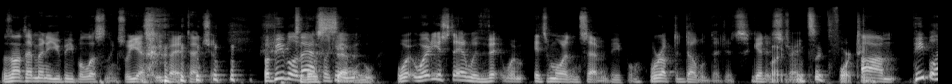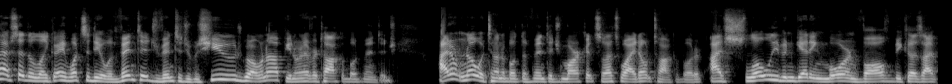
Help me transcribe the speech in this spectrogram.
There's not that many of you people listening, so yes, we pay attention. but people have asked, like, hey, wh- where do you stand with? Vi- it's more than seven people. We're up to double digits. Get it straight. It's like fourteen. Um, people have said they're like, hey, what's the deal with vintage? Vintage was huge growing up. You don't ever talk about vintage. I don't know a ton about the vintage market, so that's why I don't talk about it. I've slowly been getting more involved because I've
